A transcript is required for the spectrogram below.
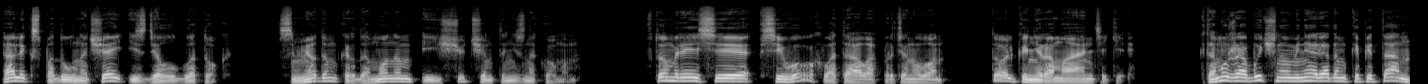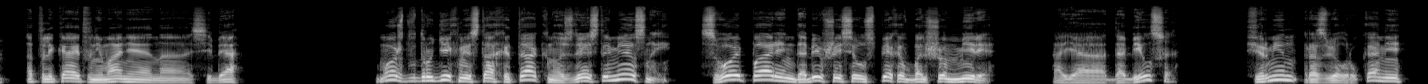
Алекс подул на чай и сделал глоток. С медом, кардамоном и еще чем-то незнакомым. В том рейсе всего хватало, протянул он. Только не романтики. К тому же обычно у меня рядом капитан отвлекает внимание на себя. Может, в других местах и так, но здесь ты местный. Свой парень, добившийся успеха в большом мире. А я добился? Фермин развел руками,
